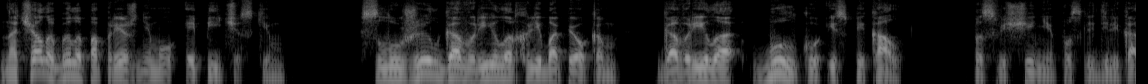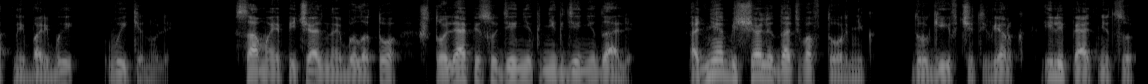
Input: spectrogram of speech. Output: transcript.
Начало было по-прежнему эпическим. Служил Гаврила хлебопеком, Гаврила булку испекал. Посвящение после деликатной борьбы выкинули. Самое печальное было то, что Ляпису денег нигде не дали. Одни обещали дать во вторник, другие в четверг или пятницу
